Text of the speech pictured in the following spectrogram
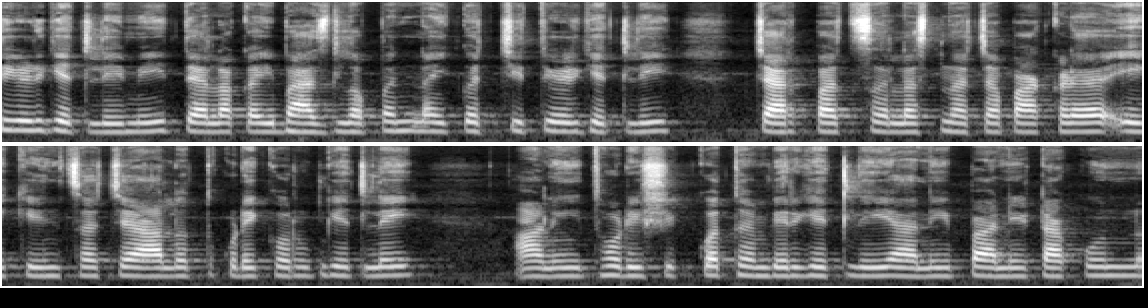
तीळ घेतले मी. त्याला काही भाजलं पण नाही कच्ची तीळ घेतली. चार पाच लसणाच्या पाकळ्या एक इंचाचे आलं तुकडे करून घेतले आणि थोडीशी कोथिंबीर घेतली आणि पाणी टाकून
